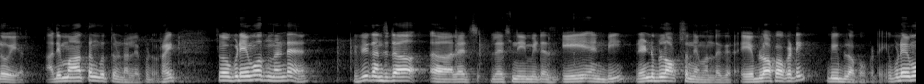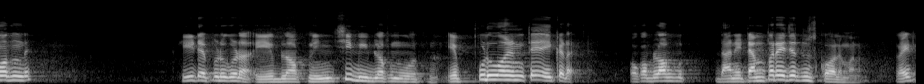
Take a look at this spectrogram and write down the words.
లోయర్ అది మాత్రం గుర్తుండాలి ఇప్పుడు రైట్ సో ఇప్పుడు ఏమవుతుందంటే if you consider let's let's name it as A and B రెండు బ్లాక్స్ ఉన్నాయి మన దగ్గర. ఏ బ్లాక్ ఒకటి బి బ్లాక్ ఒకటి. ఇప్పుడు ఏమవుతుంది? హీట్ ఎప్పుడు కూడా ఏ బ్లాక్ నుంచి బి బ్లాక్ మూవ్ అవుతుంది. ఎప్పుడు అంటే ఇక్కడ ఒక బ్లాక్ దాని టెంపరేచర్ చూసుకోవాలి మనం right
